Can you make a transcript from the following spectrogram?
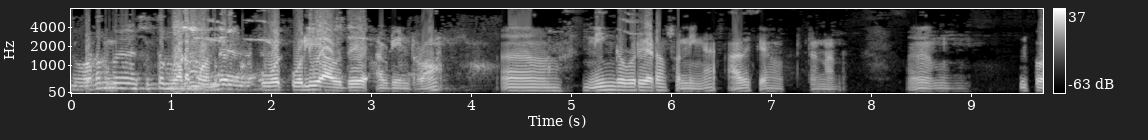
உடம்பு சுத்தம் உடம்பு வந்து பண்ணா ஒ- ஒலி ஆகுது அப்படின்றோம். நீங்க ஒரு இடம் சொன்னீங்க. அதுக்கு விட்டுட்டேன் நான். இப்போ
